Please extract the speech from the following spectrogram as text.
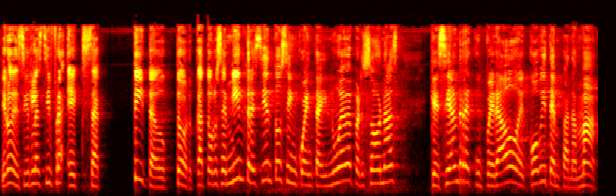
quiero decir la cifra exactita, doctor, 14 mil 359 personas que se han recuperado de COVID en Panamá,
